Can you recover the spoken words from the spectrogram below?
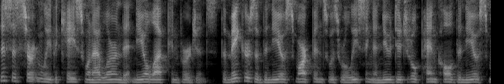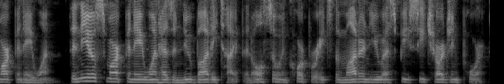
This is certainly the case when I learned that NeoLab Convergence, the makers of the Neo SmartPens, was releasing a new digital pen called the Neo SmartPen A1. The Neo SmartPen A1 has a new body type and also incorporates the modern USB-C charging port.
